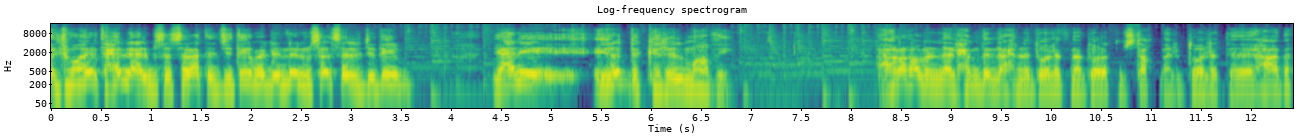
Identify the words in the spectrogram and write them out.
الجماهير تحن على المسلسلات القديمه لأن المسلسل القديم يعني يردك للماضي. رغم ان الحمد لله إحنا دولتنا دولة مستقبل دولة آه، هذا.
